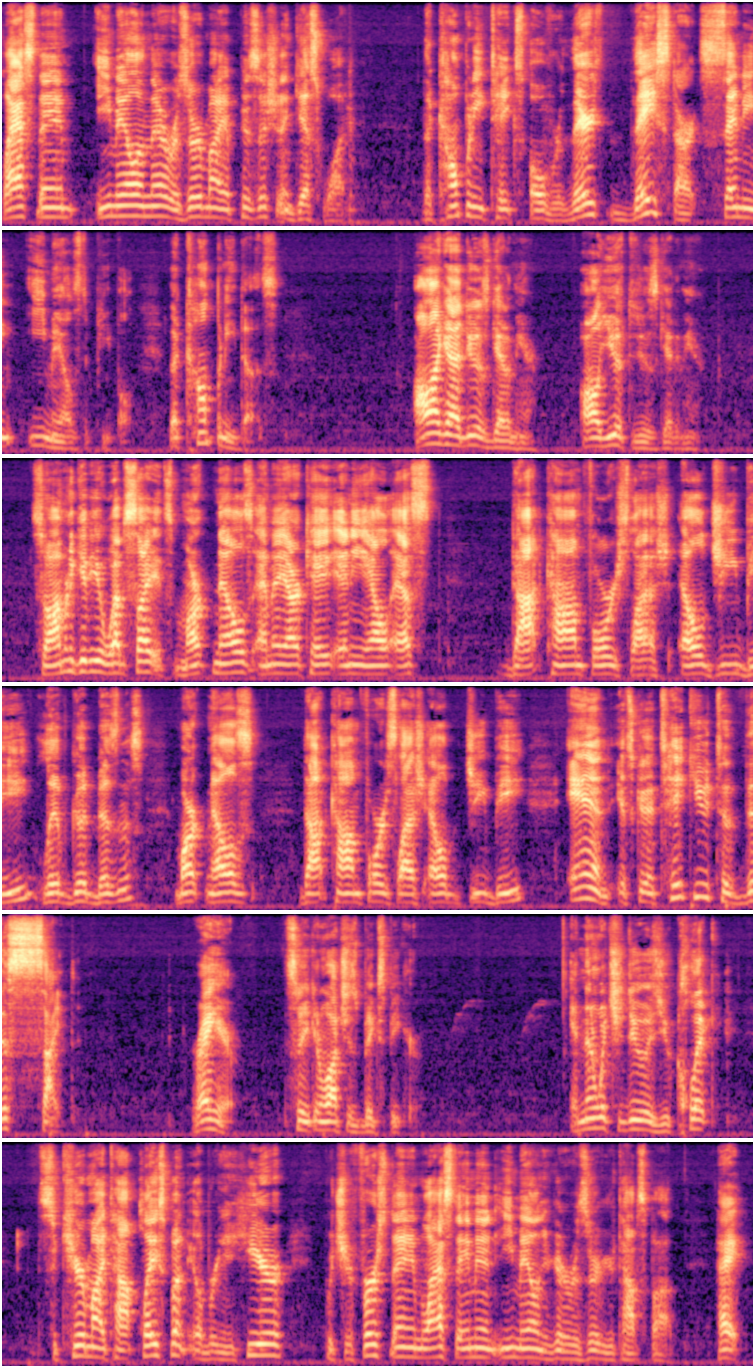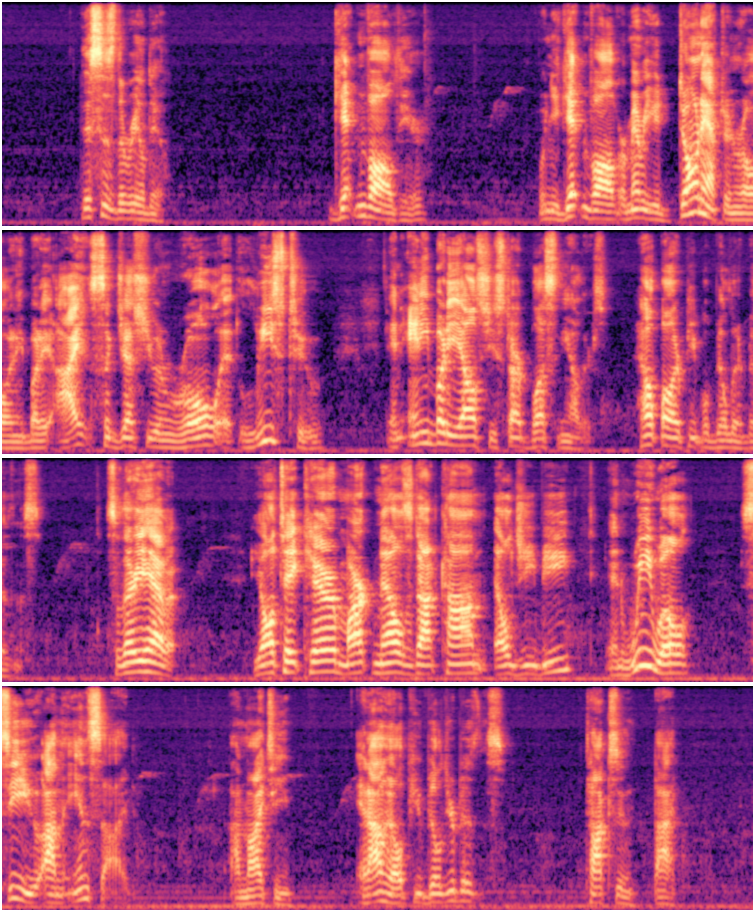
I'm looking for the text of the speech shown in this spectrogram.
last name, email in there, reserve my position, and guess what? The company takes over. They they start sending emails to people. The company does. All I gotta do is get them here. All you have to do is get them here. So I'm going to give you a website. It's marknels, M-A-R-K-N-E-L-S dot com forward slash LGB, live good business. Marknels dot com forward slash LGB and it's going to take you to this site right here so you can watch his big speaker. And then what you do is you click secure my top placement. It'll bring you here. Put your first name, last name in, email, and you're going to reserve your top spot. Hey, this is the real deal. Get involved here. When you get involved, remember you don't have to enroll anybody. I suggest you enroll at least two and anybody else, you start blessing others. Help other people build their business. So there you have it. Y'all take care. MarkNels.com, LGB, and we will see you on the inside on my team. and I'll help you build your business. Talk soon. Bye.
